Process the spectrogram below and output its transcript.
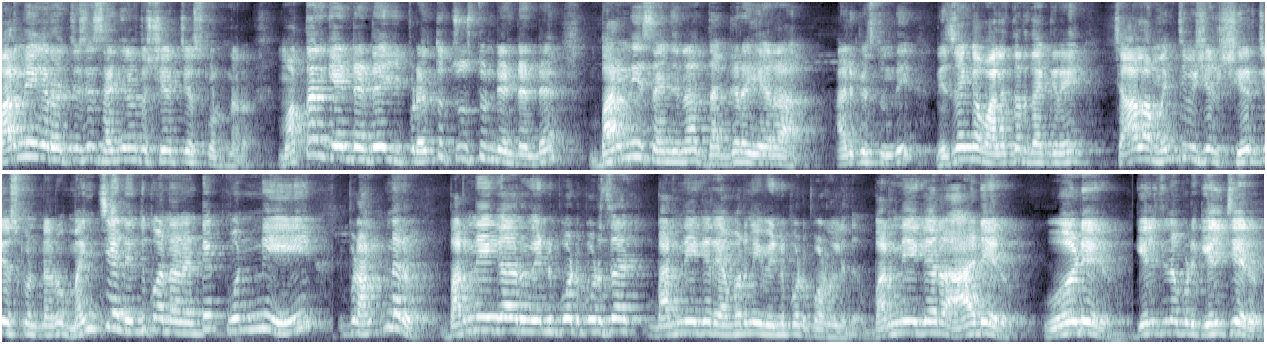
బర్నీ గారు వచ్చేసి సంజనతో షేర్ చేసుకుంటున్నారు. మొత్తానికి ఏంటంటే ఇప్పుడు ఎంతో చూస్తుంటే ఏంటంటే బర్నీ సంజన దగ్గర అయ్యారా అనిపిస్తుంది. నిజంగా వాళ్ళిద్దరి దగ్గరే చాలా మంచి విషయాలు షేర్ చేసుకుంటున్నారు. మంచి అని ఎందుకు అన్నానంటే కొన్ని ఇప్పుడు అంటున్నారు బర్నీ గారు వెన్నుపోటు పొడు సార్. బర్నీ గారు ఎవరిని వెన్నుపోటు పొడలేదు. బర్నీ గారు ఆడారు ఓడారు గెలిచినప్పుడు గెలిచారు.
